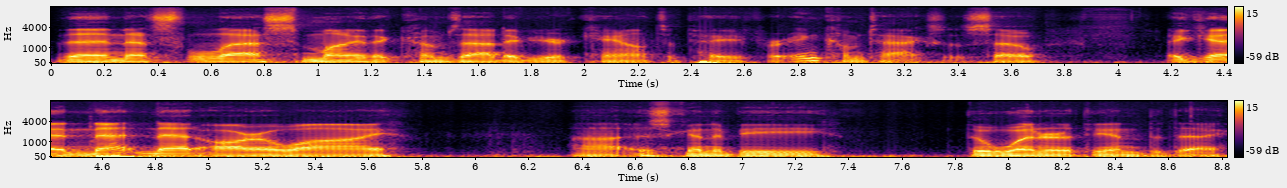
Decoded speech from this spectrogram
then that's less money that comes out of your account to pay for income taxes. So, again, net net ROI uh, is going to be the winner at the end of the day.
